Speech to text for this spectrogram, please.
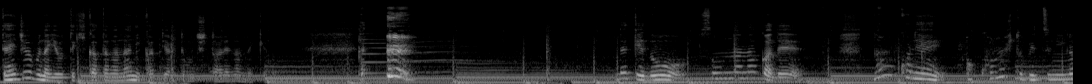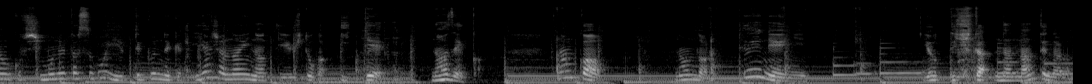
大丈夫な寄ってき方が何かって言われてもちょっとあれなんだけど。だけどそんな中でなんかねあこの人別になんか下ネタすごい言ってくんだけど嫌じゃないなっていう人がいてなぜか。なんかなんだろう丁寧に寄ってきたななんて言うんだろ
